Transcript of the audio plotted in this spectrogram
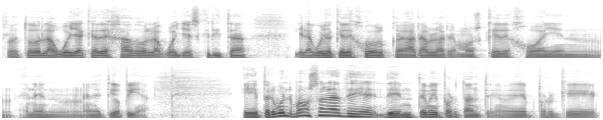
sobre todo, la huella que ha dejado, la huella escrita y la huella que dejó, que ahora hablaremos, que dejó ahí en, Etiopía. Eh, pero bueno, vamos a hablar de, un tema importante, eh, porque,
